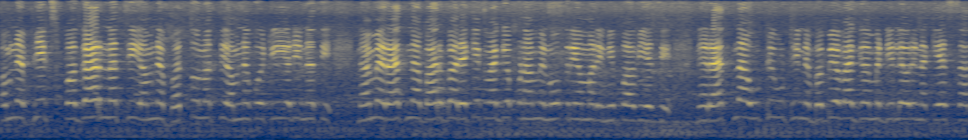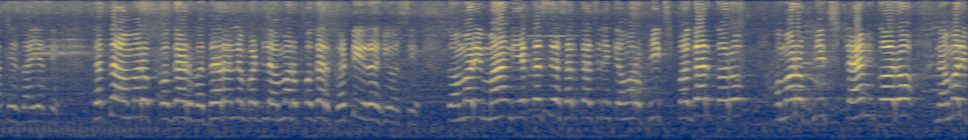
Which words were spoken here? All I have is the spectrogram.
અમને ફિક્સ પગાર નથી, અમને ભથ્થું નથી, અમને કોઈ ટીએડી નથી. ને અમે રાતના બાર બાર એક એક વાગે પણ અમે નોકરી અમારી નિભાવીએ છીએ. ને રાતના ઉઠી ઉઠીને બબે વાગે અમે ડિલિવરીના કેસ સાથે જઈએ છીએ. છતાં અમારો પગાર વધારાને બદલે અમારો પગાર ઘટી રહ્યો છે. તો અમારી માંગ એક જ છે સરકારશ્રીને કે અમારો ફિક્સ પગાર કરો અમારી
